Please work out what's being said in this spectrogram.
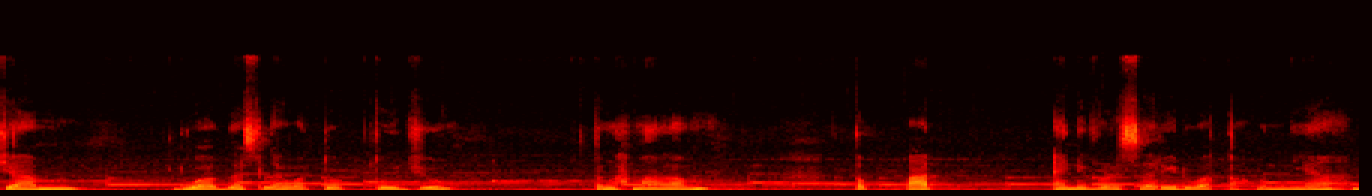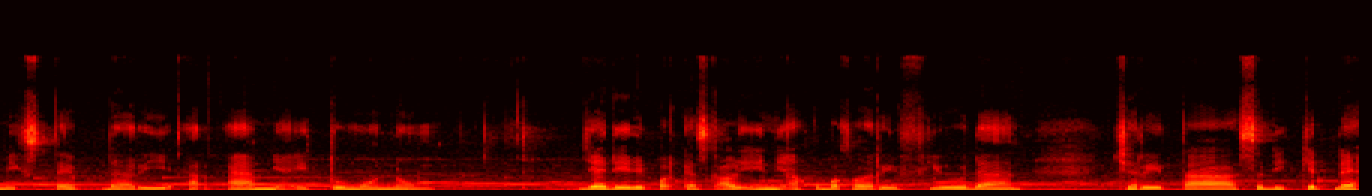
jam 12 lewat 27 tengah malam tepat anniversary 2 tahunnya mixtape dari RM yaitu Mono. Jadi di podcast kali ini aku bakal review dan cerita sedikit deh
